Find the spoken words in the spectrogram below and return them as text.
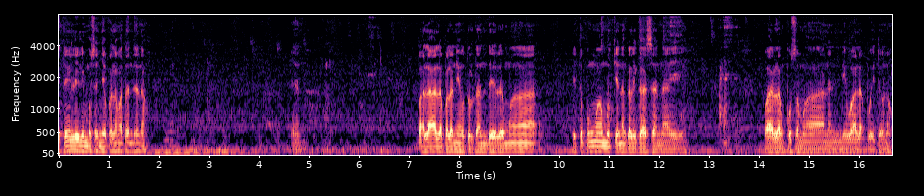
Ito yung lilimusan niya pala matanda, no? Paalaala pala ni Utol Thunder, ang mga ito pong mga mutya ng kalikasan ay para lang po sa mga naniniwala po ito, no?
